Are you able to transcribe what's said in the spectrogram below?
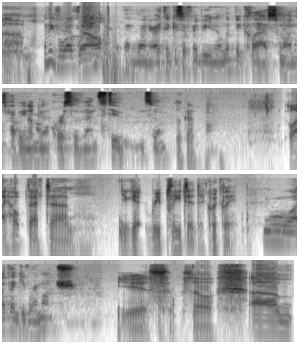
I think for well, for Well- marathon runner, I think except maybe an Olympic class one, it's probably a normal course of events too. And so. okay. Well, I hope that um, you get repleted quickly. Well, thank you very much. Yes. So, um,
